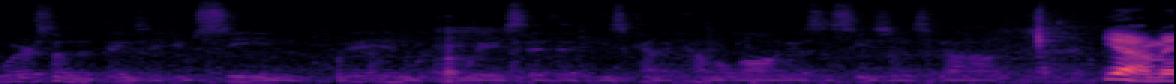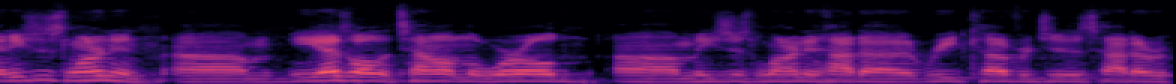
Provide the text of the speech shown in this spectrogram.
What are some of the things that you've seen in the way you said that he's kind of come along as the season's gone on? Yeah, man, he's just learning. Um, he has all the talent in the world. Um, he's just learning how to read coverages, how to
